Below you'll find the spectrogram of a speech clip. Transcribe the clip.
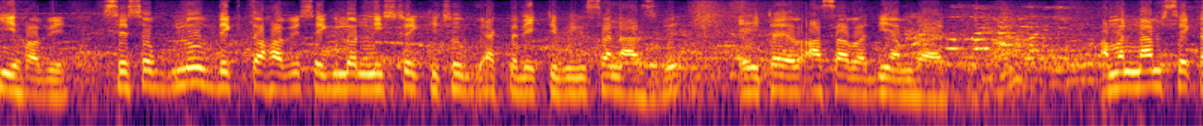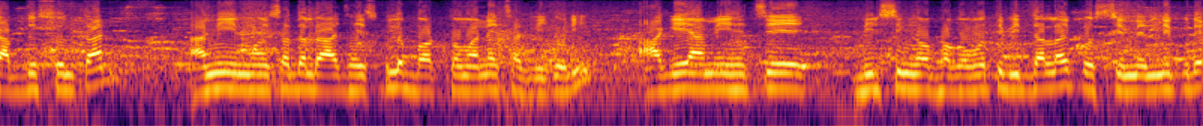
কি হবে? সেসবগুলো দেখতে হবে, সেগুলোর নিশ্চয়ই কিছু একটা রেক্টিফিকেশান আসবে। এইটা আশাবাদী আমরা আর। আমার নাম শেখ আব্দুল সুলতান। আমি মহিষাদল রাজ হাই স্কুলে বর্তমানে চাকরি করি। আগে আমি হচ্ছে বীরসিংহ ভগবতী বিদ্যালয়, পশ্চিম মেদিনীপুরে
